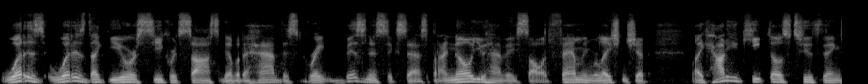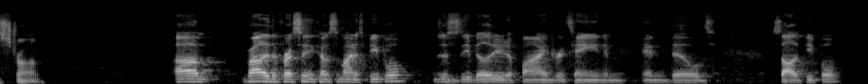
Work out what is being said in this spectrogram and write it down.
What is what is like your secret sauce to be able to have this great business success? But I know you have a solid family relationship. Like, how do you keep those two things strong? Um, probably the first thing that comes to mind is people. Just the ability to find, retain, and, and build solid people.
